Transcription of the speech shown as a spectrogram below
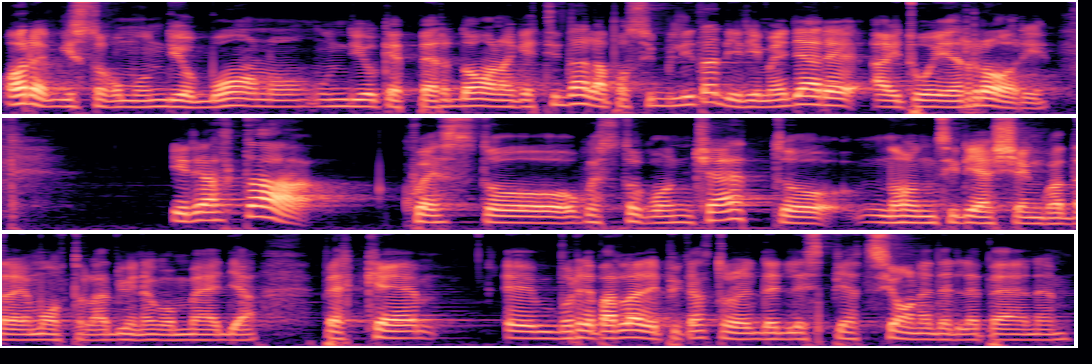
ora è visto come un Dio buono, un Dio che perdona, che ti dà la possibilità di rimediare ai tuoi errori. In realtà questo, questo concetto non si riesce a inquadrare molto nella Divina Commedia, perché eh, vorrei parlare più che altro dell'espiazione delle pene.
